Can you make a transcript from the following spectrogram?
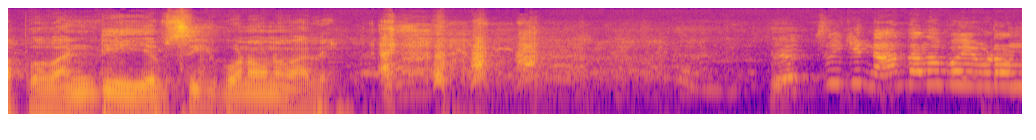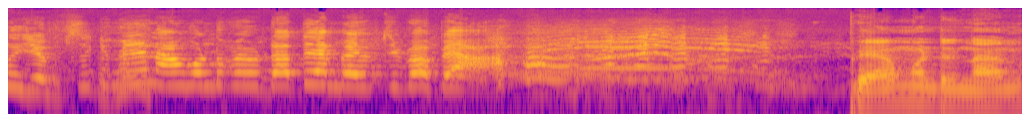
அப்போ வண்டி எஃப்சிக்கு போனவன வரேன் எஃப்சிக்கு நான் தானே போய் விடணும். எஃப்சிக்குமே நான் கொண்டு போய் விட்டாத்தே எங்க எஃப்சி பாப்பா? பேமெண்ட் நான்?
